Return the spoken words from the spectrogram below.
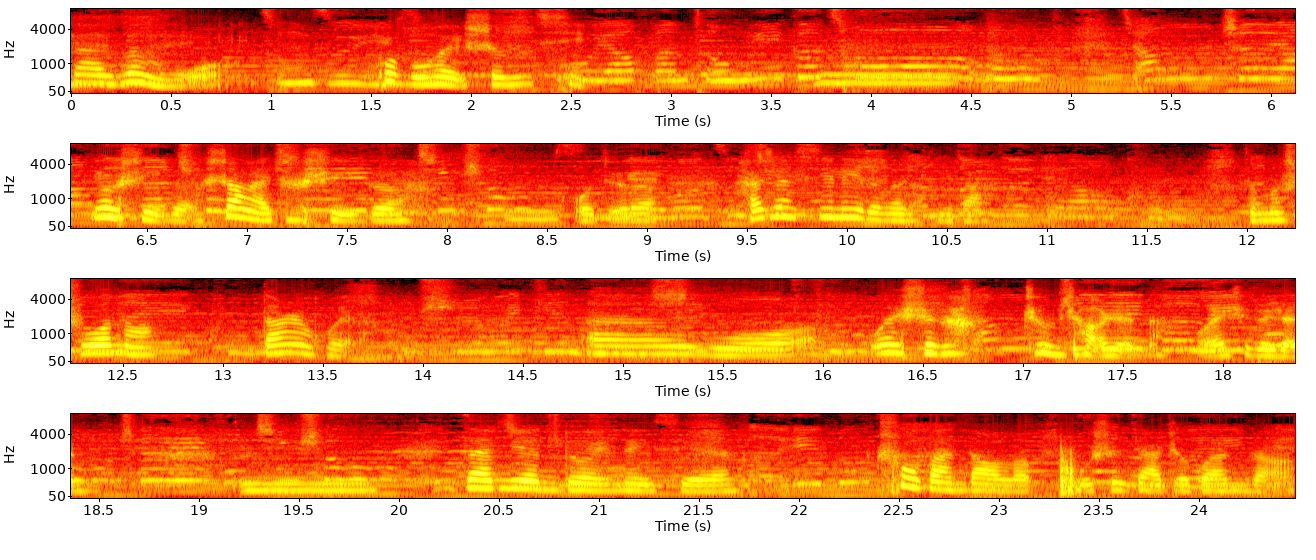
在问我会不会生气，嗯，又是一个上来就是一个，嗯，我觉得还算犀利的问题吧。怎么说呢？当然会了。呃，我我也是个 正常人呐、我也是个人。嗯，在面对那些触犯到了普世价值观的，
